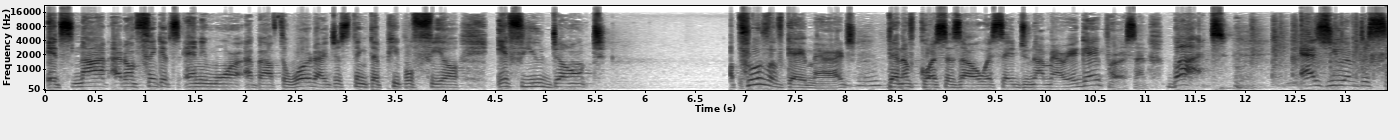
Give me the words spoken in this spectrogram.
it's not, I don't think it's any more about the word. I just think that people feel if you don't approve of gay marriage, mm-hmm. then of course, as I always say, do not marry a gay person. But as you have dis-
